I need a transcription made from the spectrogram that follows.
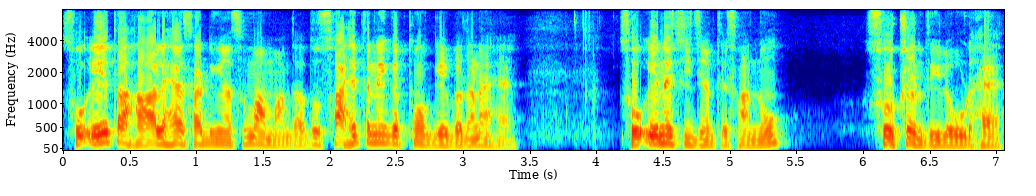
ਸੋ ਇਹ ਤਾਂ ਹਾਲ ਹੈ ਸਾਡੀਆਂ ਸਭਾਵਾਂ ਦਾ। ਤੋਂ ਸਾਹਿਤ ਨੇ ਕਿੱਥੋਂ ਅੱਗੇ ਵਧਣਾ ਹੈ? ਸੋ ਇਹਨਾਂ ਚੀਜ਼ਾਂ ਤੇ ਸਾਨੂੰ ਸੋਚਣ ਦੀ ਲੋੜ ਹੈ।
